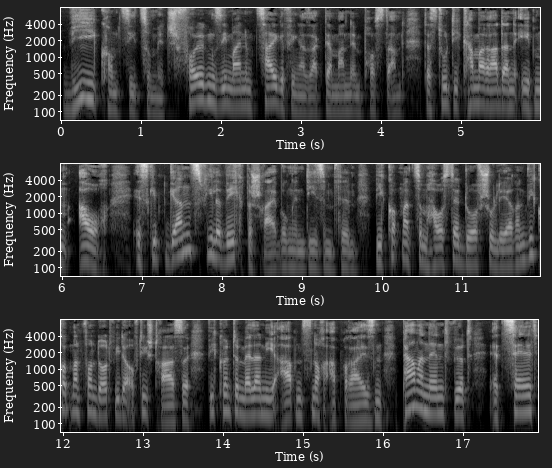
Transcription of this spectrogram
Wie kommt sie zu Mitch? Folgen Sie meinem Zeigefinger, sagt der Mann im Postamt. Das tut die Kamera dann eben auch. Es gibt ganz viele Wegbeschreibungen in diesem Film. Wie kommt man zum Haus der Dorfschule? Grundschullehrerin? Wie kommt man von dort wieder auf die Straße? Wie könnte Melanie abends noch abreisen? Permanent wird erzählt,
